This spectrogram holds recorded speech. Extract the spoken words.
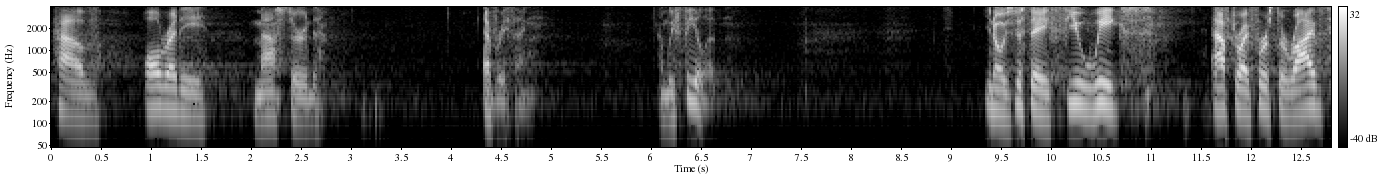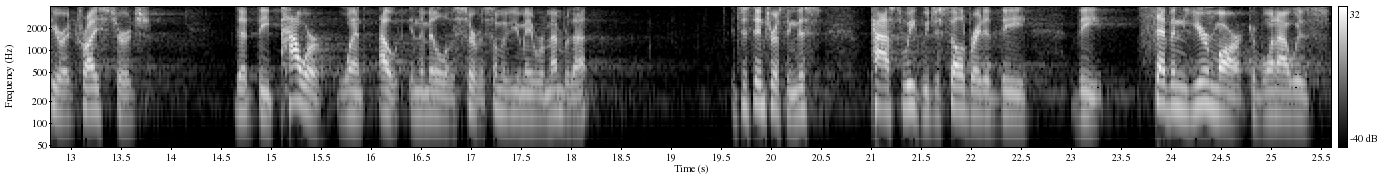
have already mastered everything. And we feel it. You know, it was just a few weeks after I first arrived here at Christ Church that the power went out in the middle of a service. Some of you may remember that. It's just interesting. This past week, we just celebrated the, the seven year mark of when I was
